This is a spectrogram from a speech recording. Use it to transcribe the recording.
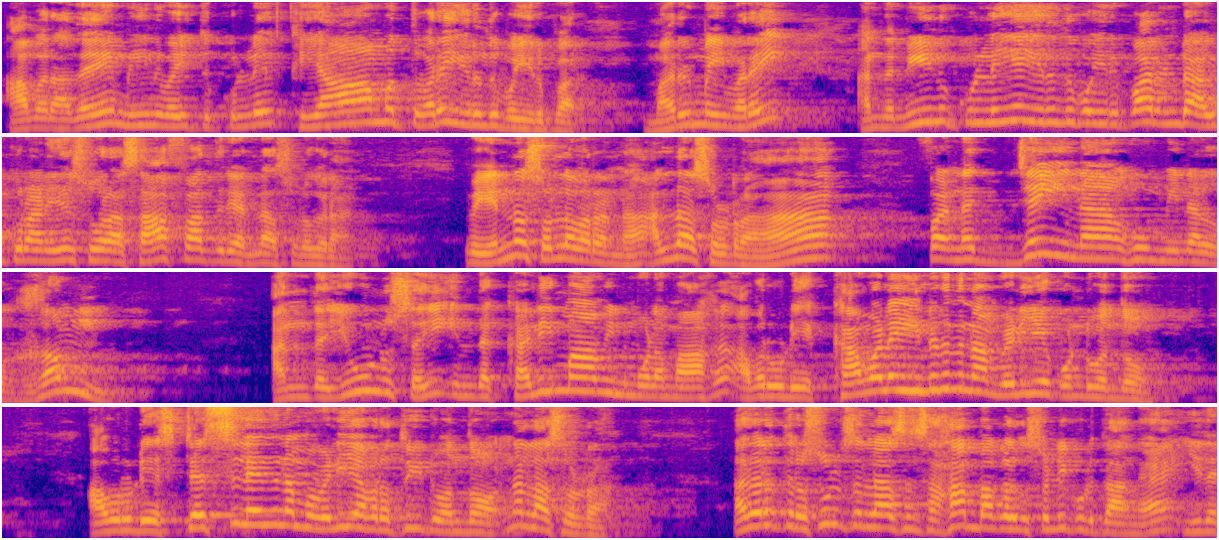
அவர் அதே மீன் வயிற்றுக்குள்ளே கியாமத்து வரை இருந்து போயிருப்பார். மறுமை வரை அந்த மீனுக்குள்ளேயே இருந்து போயிருப்பார் என்று அல் சூரா சாஃபாத்திரி அல்லாஹ் சொல்லுகிறான். இப்போ என்ன சொல்ல வரேன்னா அல்லாஹ் சொல்கிறான் அந்த யூனுஸை இந்த கலிமாவின் மூலமாக அவருடைய கவலையிலிருந்து நாம் வெளியே கொண்டு வந்தோம். அவருடைய ஸ்ட்ரெஸ்லேருந்து நம்ம வெளியே அவரை தூக்கிட்டு வந்தோம். நல்லா சொல்கிறான் அதற்கு ரசூல் சல்லாசன் சஹாபாக்களுக்கு சொல்லி கொடுத்தாங்க. இதை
